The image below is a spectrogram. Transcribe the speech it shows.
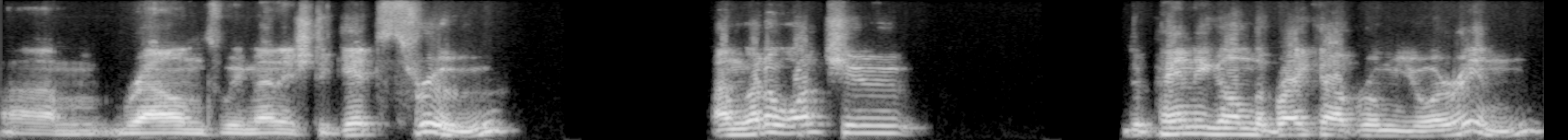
um, rounds we manage to get through. I'm going to want you, depending on the breakout room you are in,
